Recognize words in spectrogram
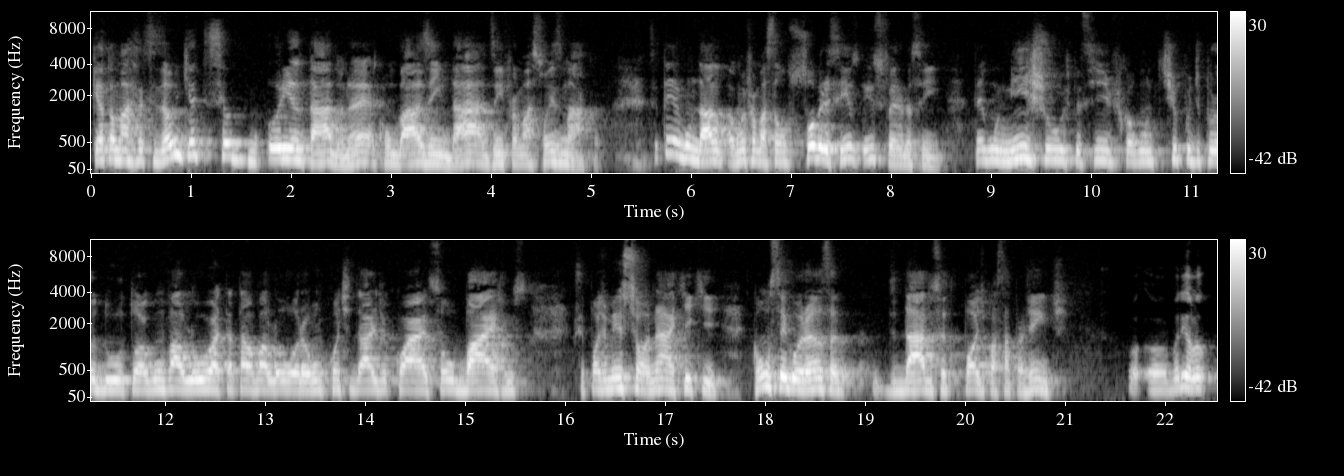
quer tomar essa decisão e quer ser orientado né, com base em dados e informações macro. Você tem algum dado, alguma informação sobre esse, isso, Fernando? Assim, tem algum nicho específico, algum tipo de produto, algum valor até tal valor, alguma quantidade de quartos ou bairros que você pode mencionar aqui que com segurança de dados você pode passar para a gente? Murilo,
